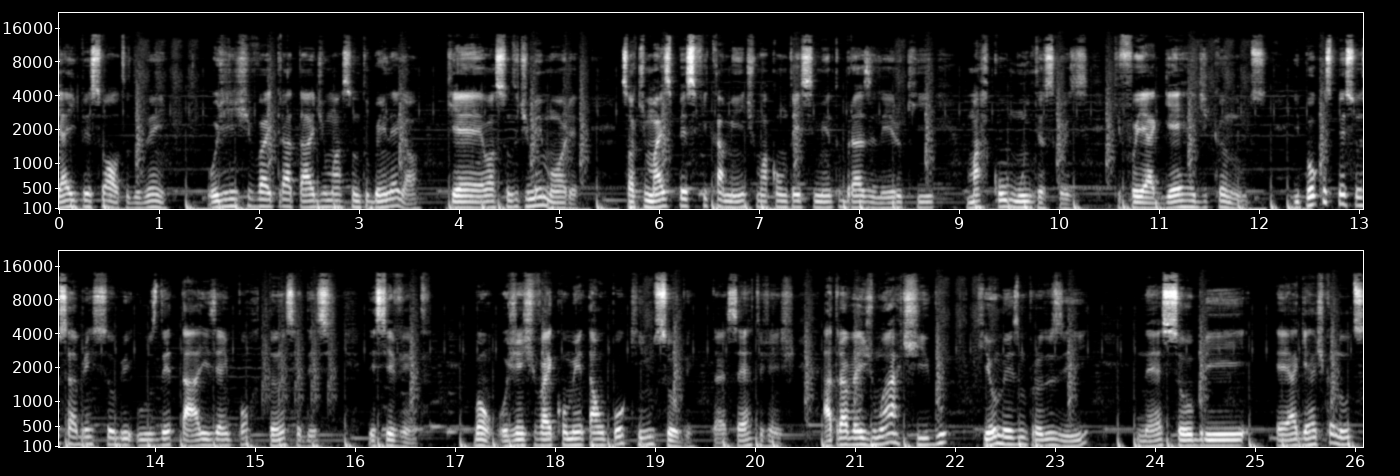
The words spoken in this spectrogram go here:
E aí pessoal, tudo bem? Hoje a gente vai tratar de um assunto bem legal, que é o assunto de memória. Só que mais especificamente um acontecimento brasileiro que marcou muitas coisas, que foi a Guerra de Canudos. E poucas pessoas sabem sobre os detalhes e a importância desse, desse evento. Bom, hoje a gente vai comentar um pouquinho sobre, tá certo, gente? Através de um artigo que eu mesmo produzi, né, sobre é, a Guerra de Canudos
